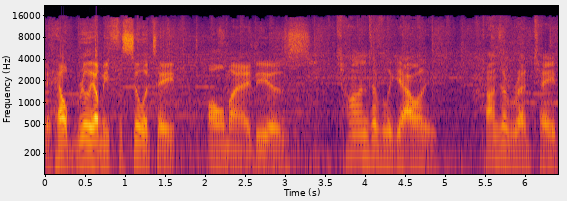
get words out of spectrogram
It helped really helped me facilitate all my ideas. Tons of legality, tons of red tape.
